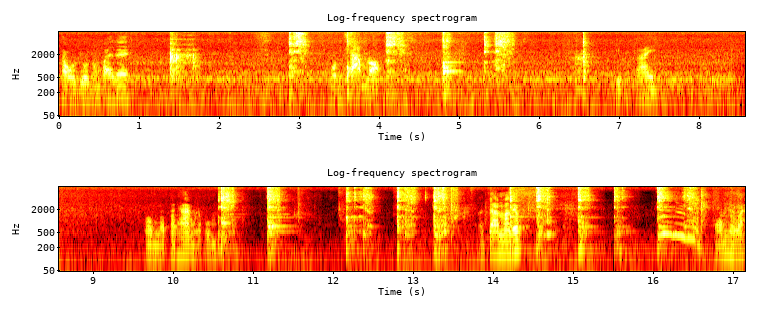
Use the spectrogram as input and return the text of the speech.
เท่าโยนลงไปได้คนสามรอบปิดไฟพร้อมรับประทานครับผม อาจานมาเร็วหอมหน่อยวะ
